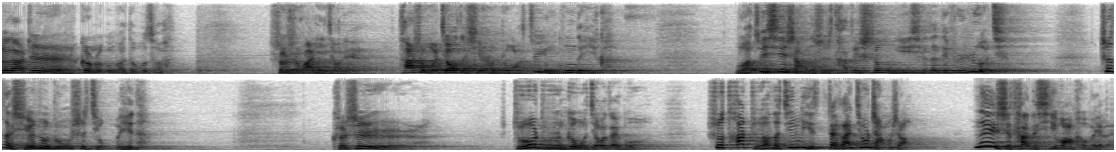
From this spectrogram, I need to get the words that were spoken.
周大志各门功课都不错。说实话，殷教练，他是我教的学生中啊最用功的一个。我最欣赏的是他对生物医学的那份热情，这在学生中是久违的。可是，卓主任跟我交代过，说他主要的精力在篮球场上，那是他的希望和未来。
